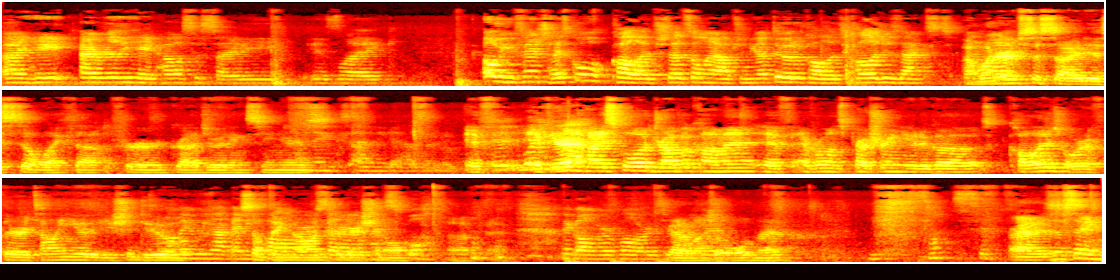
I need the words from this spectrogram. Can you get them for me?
I hate. I really hate how society is like. Oh, you finished high school, college. That's the only option. You have to go to college. College is next. I wonder like, if society is still like that for graduating I seniors. think I think it hasn't moved. If, It- if you're you in high school, drop a comment if everyone's pressuring you to go to college or if they're telling you that you should I don't think we have any something followers that are in high non-traditional. school. Okay. I think all of our followers You got a bunch of old men. I'll Alright, is this thing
